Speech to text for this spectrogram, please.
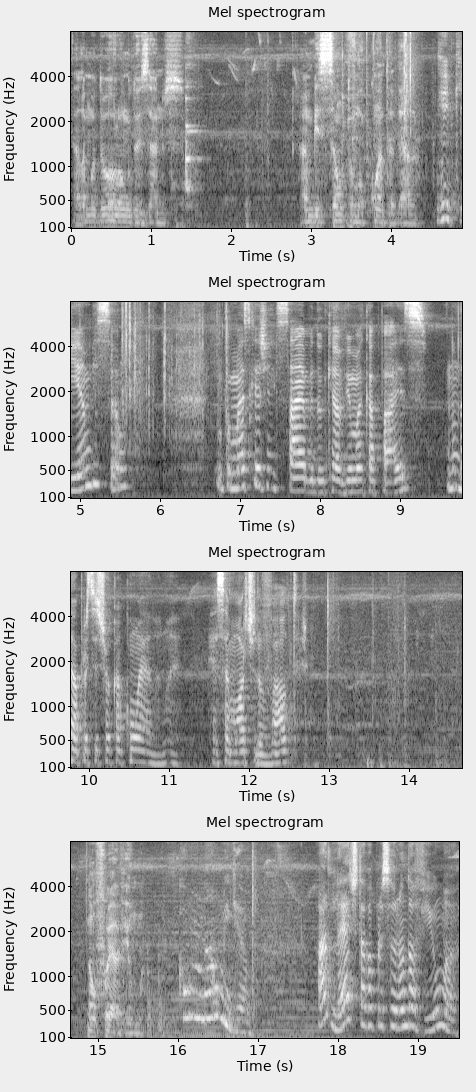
Ela mudou ao longo dos anos. A ambição tomou conta dela. E que ambição. Por mais que a gente saiba do que a Vilma é capaz, não dá pra se chocar com ela, não é? Essa morte do Walter. Não foi a Vilma. Como não, Miguel? A Arlete estava pressionando a Vilma.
